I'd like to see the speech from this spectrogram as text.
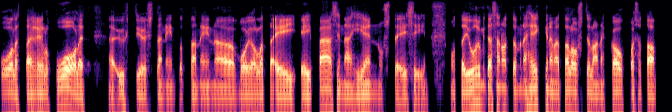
puolet tai reilu puolet yhtiöistä niin, tota, niin voi olla, että ei, ei pääse näihin ennusteisiin. Mutta juuri mitä sanoit, tämmöinen heikkenevä taloustilanne, kauppasota,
